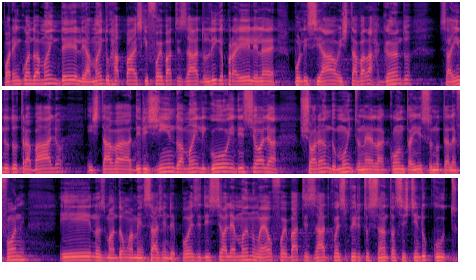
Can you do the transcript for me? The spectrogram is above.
Porém, quando a mãe dele, a mãe do rapaz que foi batizado, liga para ele, ele é policial, estava largando, saindo do trabalho, estava dirigindo, a mãe ligou e disse: Olha, chorando muito, né? Ela conta isso no telefone e nos mandou uma mensagem depois e disse: Olha, Manuel foi batizado com o Espírito Santo assistindo o culto.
